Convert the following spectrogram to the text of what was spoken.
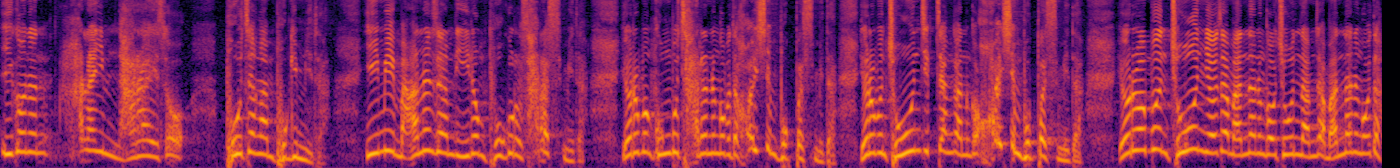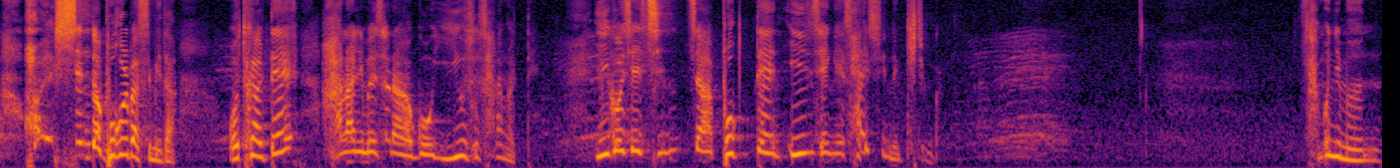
이거는 하나님 나라에서 보장한 복입니다. 이미 많은 사람들이 이런 복으로 살았습니다. 여러분 공부 잘하는 것보다 훨씬 복 받습니다. 여러분 좋은 직장 가는 거 훨씬 복 받습니다. 여러분 좋은 여자 만나는 거, 좋은 남자 만나는 것보다 훨씬 더 복을 받습니다. 어떻게 할 때? 하나님을 사랑하고 이웃을 사랑할 때. 이것이 진짜 복된 인생에 살 수 있는 길인 거예요. 사모님은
